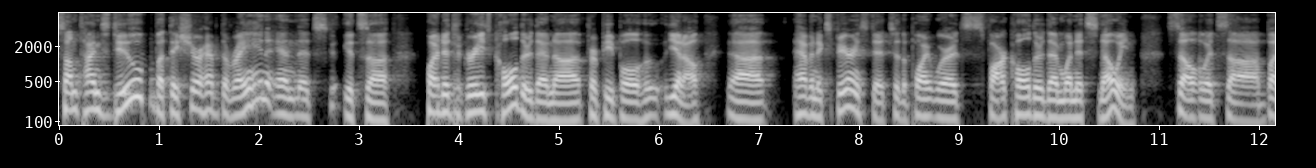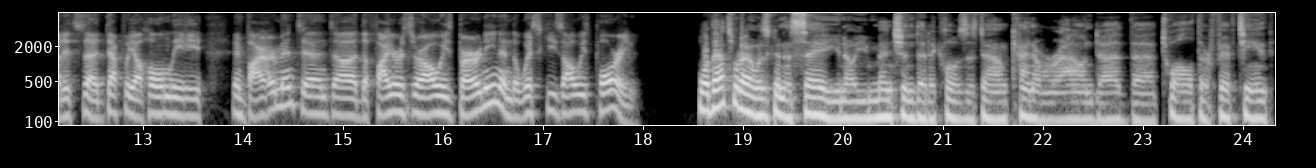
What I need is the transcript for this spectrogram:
sometimes do but they sure have the rain and it's it's uh quite a degrees colder than uh, for people who you know uh, haven't experienced it to the point where it's far colder than when it's snowing. So it's uh, but it's uh, definitely a homely environment, and uh, the fires are always burning, and the whiskey's always pouring. Well, that's what I was going to say. You know, you mentioned that it closes down kind of around uh, the 12th or 15th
